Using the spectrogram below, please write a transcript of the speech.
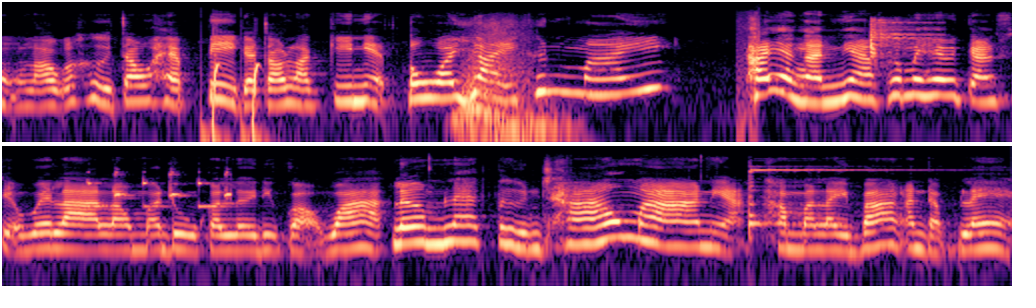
ของเราก็คือเจ้าแฮปปี้กับเจ้าลักกี้เนี่ยตัวใหญ่ขึ้นไหมถ้าอย่างนั้นเนี่ยเพื่อไม่ให้เป็นการเสียเวลาเรามาดูกันเลยดีกว่าว่า เริ่มแรกตื่นเช้ามาเนี่ยทำอะไรบ้างอันดับแรก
